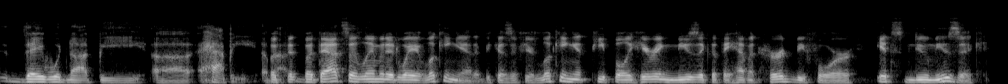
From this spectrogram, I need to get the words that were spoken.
they would not be uh, happy about but th- but that's a limited way of looking at it because if you're looking at people hearing music that they haven't heard before it's new music.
